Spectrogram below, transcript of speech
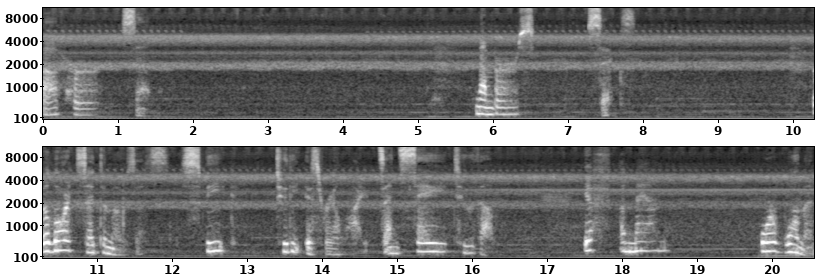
of her sin. Numbers 6. The Lord said to Moses, Speak to the Israelites and say to them, If a man or woman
